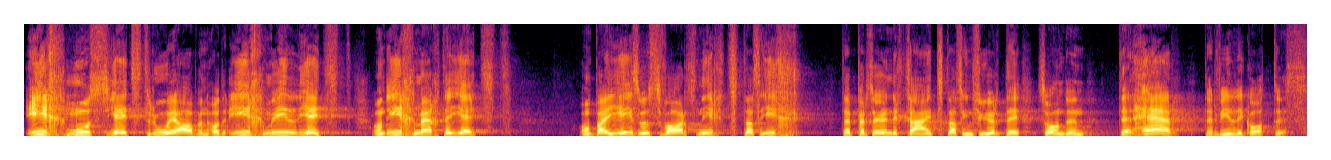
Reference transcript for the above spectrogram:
Ich muss jetzt Ruhe haben oder ich will jetzt und ich möchte jetzt. Und bei Jesus war es nicht das Ich der Persönlichkeit, das ihn führte, sondern der Herr, der Wille Gottes.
